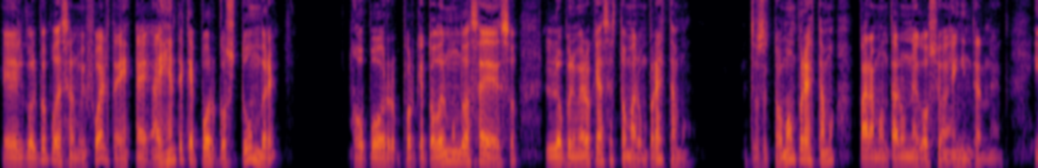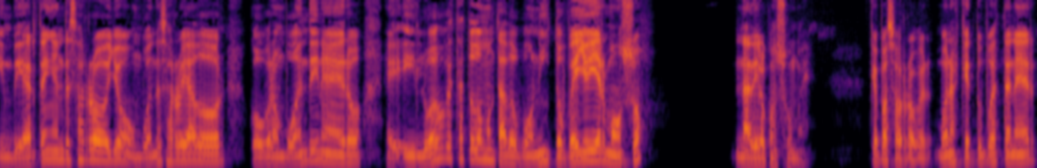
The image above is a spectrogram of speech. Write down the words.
el golpe puede ser muy fuerte. Hay, gente que por costumbre o por, porque todo el mundo hace eso, lo primero que hace es tomar un préstamo. Entonces toma un préstamo para montar un negocio en Internet. Invierten en desarrollo, un buen desarrollador, cobra un buen dinero eh, y luego que está todo montado bonito, bello y hermoso, nadie lo consume. ¿Qué pasó, Robert? Bueno, es que tú puedes tener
